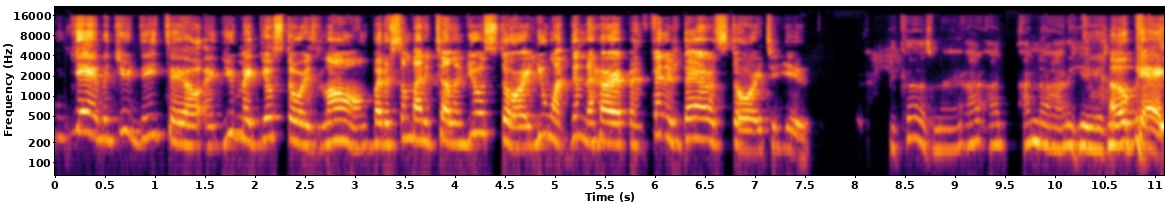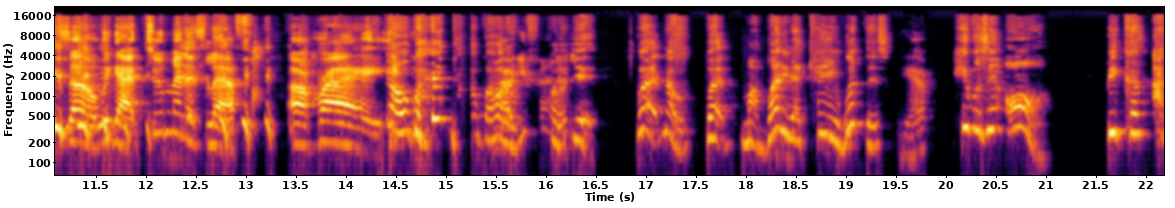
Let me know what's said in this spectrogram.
yeah, but you detail and you make your stories long. But if somebody telling you a story, you want them to hurry up and finish their story to you. Because man, I I, I know how to hear what's Okay, so we got two minutes left. All right. no, but, no, but hold No, on, you hold on, yeah, but no, but my buddy that came with us, yeah, he was in awe because I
